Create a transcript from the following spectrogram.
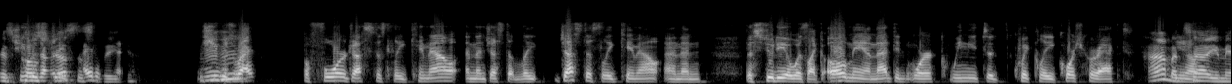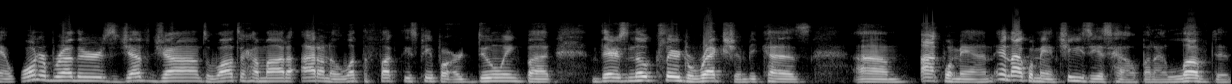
it's She was post already Justice writing League. it. She was Mhm. right before Justice League came out, and then Justice League, Justice League came out, and then the studio was like, "Oh man, that didn't work. We need to quickly course correct." I'm gonna you know. tell you, man. Warner Brothers, Geoff Johns, Walter Hamada. I don't know what the fuck these people are doing, but there's no clear direction because um, Aquaman and Aquaman cheesy as hell, but I loved it.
